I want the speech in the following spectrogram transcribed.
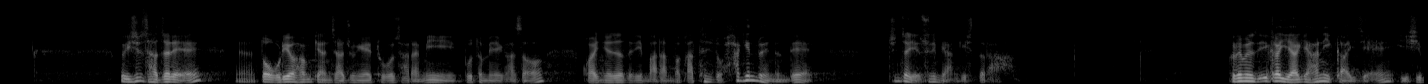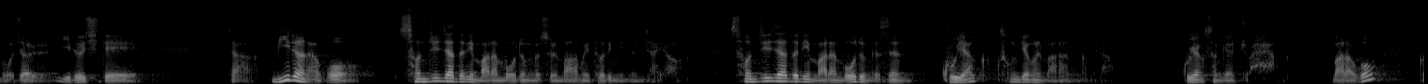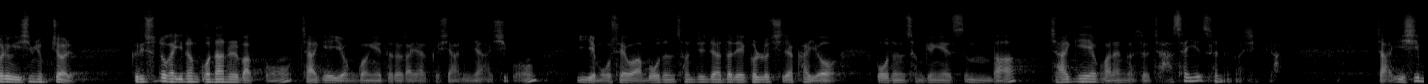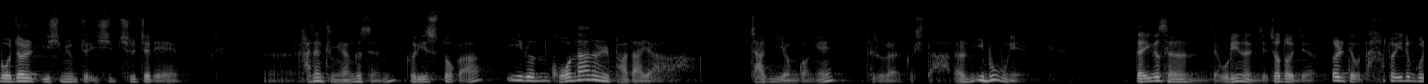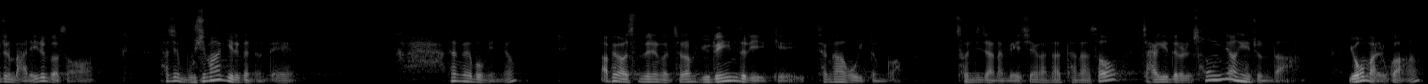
24절에 그또 우리와 함께한 자 중에 두 사람이 무덤에 가서 과연 여자들이 말한 바 같은지도 확인도 했는데 진짜 예수님이 안 계시더라. 그러면서 이까 이야기하니까 이제 25절 이르시되 자 미련하고 선지자들이 말한 모든 것을 마음에 더디 믿는 자여 선지자들이 말한 모든 것은 구약 성경을 말하는 겁니다. 구약 성경을 쫙 말하고 그리고 26절 그리스도가 이런 고난을 받고 자기의 영광에 들어가야 할 것이 아니냐 하시고 이에 모세와 모든 선지자들의 글로 시작하여 모든 성경에 쓴 바 자기에 관한 것을 자세히 설명하시니라. 자, 25절, 26절, 27절에 가장 중요한 것은 그리스도가 이런 고난을 받아야 자기 영광에 들어갈 것이다 라는 이 부분이에요. 자, 이것은 이제 우리는 이제 저도 이제 어릴 때부터 하도 이런 구절을 많이 읽어서 사실 무심하게 읽었는데 가만 생각해 보면요. 앞에 말씀드린 것처럼 유대인들이 이렇게 생각하고 있던 거 선지자나 메시아가 나타나서 자기들을 속량해 준다. 요 말과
